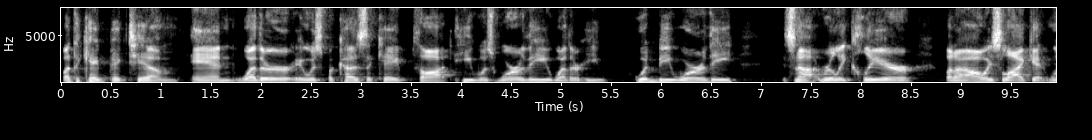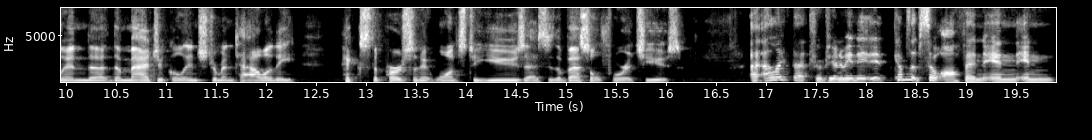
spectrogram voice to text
But the Cape picked him, and whether it was because the Cape thought he was worthy, whether he would be worthy, it's not really clear. But I always like it when the the magical instrumentality picks the person it wants to use as the vessel for its use. I, I like that trope too. I mean, it, it, comes up so often in in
